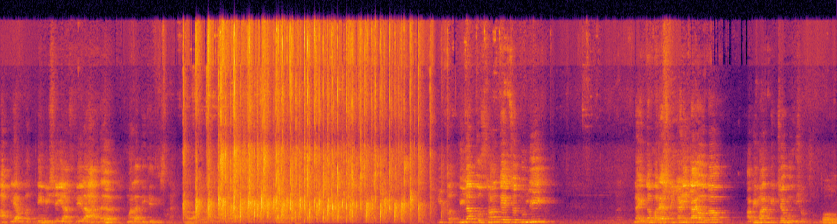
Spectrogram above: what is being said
आपल्या पत्नीविषयी असलेला आदर मला तिथे दिसला. की पत्नीला प्रोत्साहन द्यायचं तू लिही. नाही तर बऱ्याच ठिकाणी काय होतं? अभिमान पिक्चर होऊ शकतो. हो हो.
